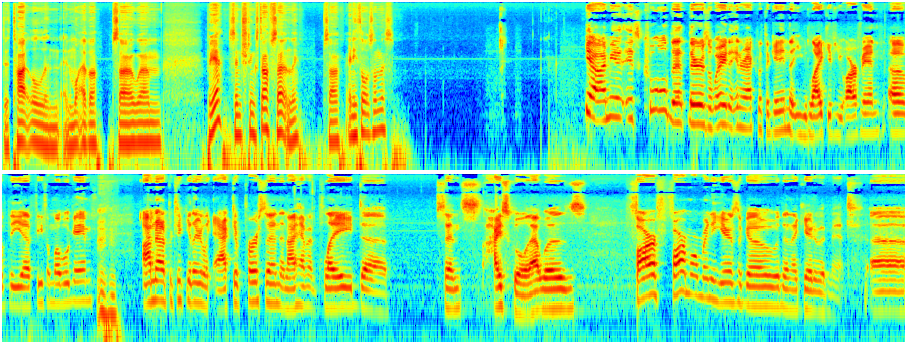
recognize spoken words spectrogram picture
the title and, and whatever. So, um, but yeah, it's interesting stuff certainly. So, any thoughts on this? Yeah, I mean, it's cool that there's a way to interact with the game that you like if you are a fan of the uh, FIFA mobile game. Mm-hmm. I'm not a particularly active person, and I haven't played uh, since high school. That was far, far more many years ago than I care to admit. Uh,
